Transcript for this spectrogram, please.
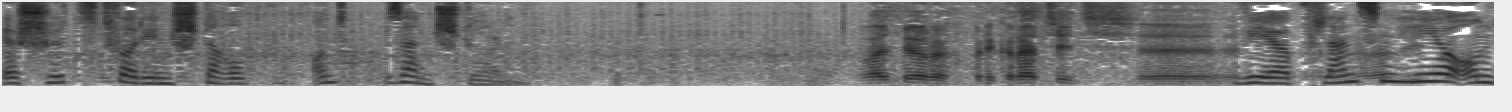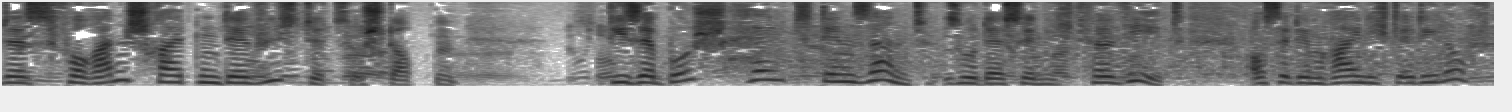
Er schützt vor den Staub- und Sandstürmen. Wir pflanzen hier, um das Voranschreiten der Wüste zu stoppen. Dieser Busch hält den Sand, so dass er nicht verweht. Außerdem reinigt er die Luft,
